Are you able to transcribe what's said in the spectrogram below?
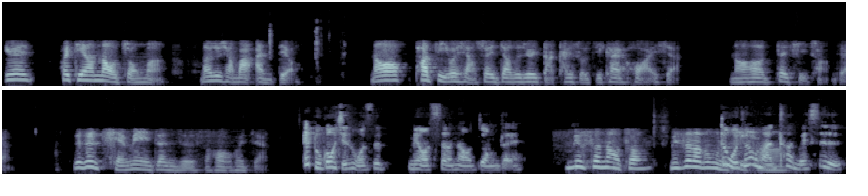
因为会听到闹钟嘛，然后就想把它按掉，然后怕自己会想睡觉，所以就会打开手机开始划一下，然后再起床这样。就是前面一阵子的时候会这样，哎，不过其实我是没有设闹钟的，诶。没有设闹钟，没设闹钟怎对，我觉得我蛮特别，是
